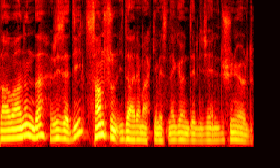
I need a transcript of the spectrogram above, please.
davanın da Rize değil Samsun İdare Mahkemesi'ne gönderileceğini düşünüyorduk.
